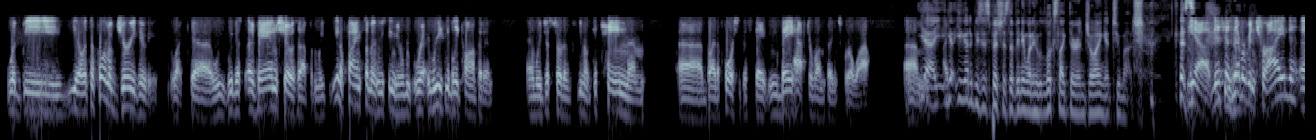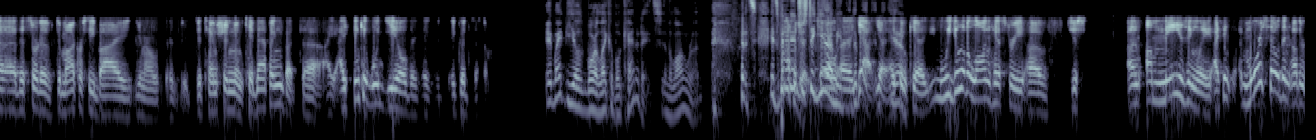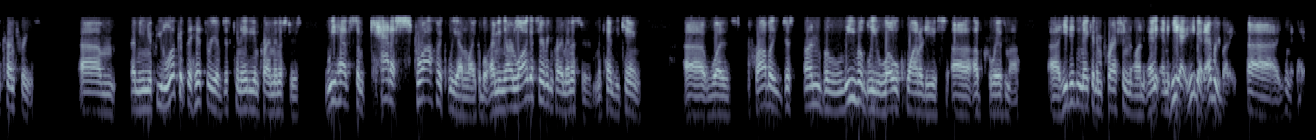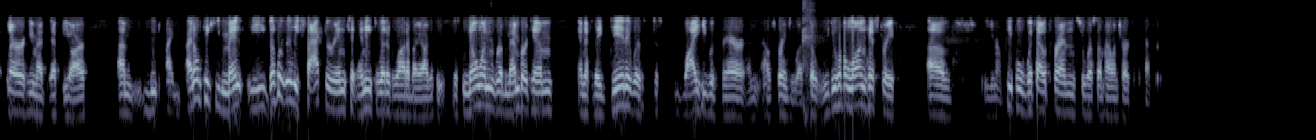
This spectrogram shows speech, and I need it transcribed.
would be, you know, it's a form of jury duty. Like uh, we, we just a van shows up and we, you know, find someone who seems re- reasonably competent, and we just sort of, you know, detain them uh, by the force of the state, and they have to run things for a while. Um, yeah, you, I, you got to be suspicious of anyone who looks like they're enjoying it too much. yeah, this has know. never been tried. Uh, this sort of democracy by you know detention and kidnapping, but uh, I, I think it would yield a, a, a good system it might yield more likable candidates in the long run. but it's it's been Possibly. an interesting year. So, I mean, uh, the, yeah, yeah, I think uh, we do have a long history of just amazingly. I think more so than other countries. Um, I mean, if you look at the history of just Canadian prime ministers, we have some catastrophically unlikable. I mean, our longest-serving prime minister, Mackenzie King, uh, was probably just unbelievably low quantities uh, of charisma. Uh, he didn't make an impression on any, and he he met everybody. Uh, he met Hitler, he met FDR. Um, I, I don't think he meant he doesn't really factor into any political autobiographies. Just no one remembered him, and if they did, it was just why he was there and how strange he was. So we do have a long history of you know people without friends who are somehow in charge of the country.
